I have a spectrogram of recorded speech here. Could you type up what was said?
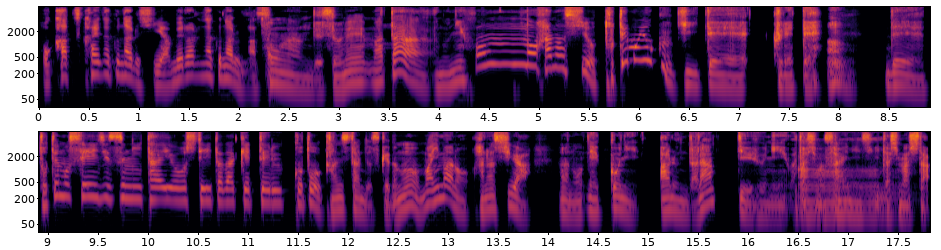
他使えなくなるし、やめられなくなるなと。そうなんですよね。また、あの、日本の話をとてもよく聞いてくれて、うん。で、とても誠実に対応していただけてることを感じたんですけども、まあ今の話が、あの、根っこにあるんだなっていうふうに私も再認識いたしました。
